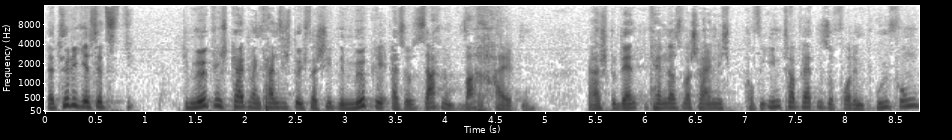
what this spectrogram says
natürlich ist jetzt die Möglichkeit, man kann sich durch verschiedene Möglich also Sachen wach halten. Ja, Studenten kennen das wahrscheinlich, Koffeintabletten so vor den Prüfungen,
